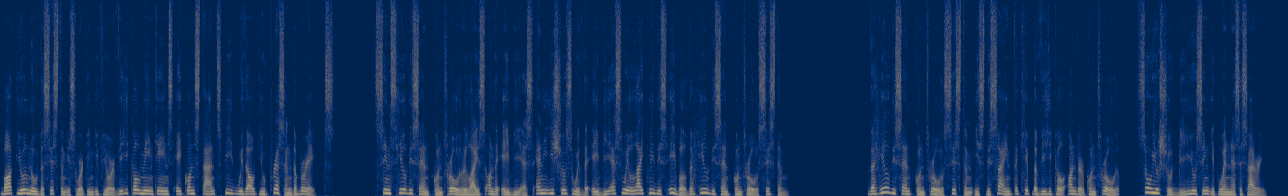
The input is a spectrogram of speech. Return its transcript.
but you'll know the system is working if your vehicle maintains a constant speed without you pressing the brakes. Since hill descent control relies on the ABS any issues with the ABS will likely disable the hill descent control system. The hill descent control system is designed to keep the vehicle under control, so you should be using it when necessary.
